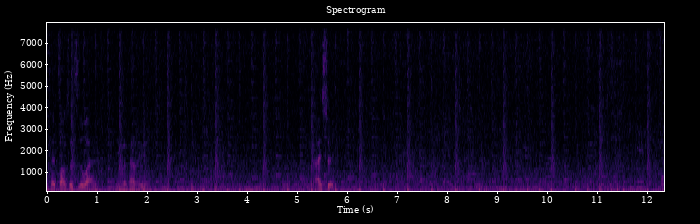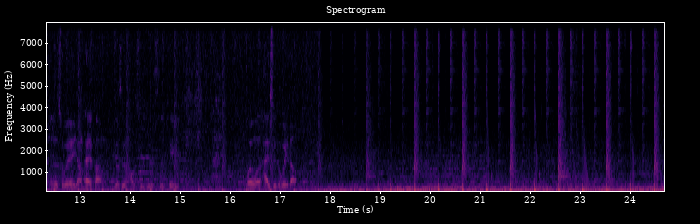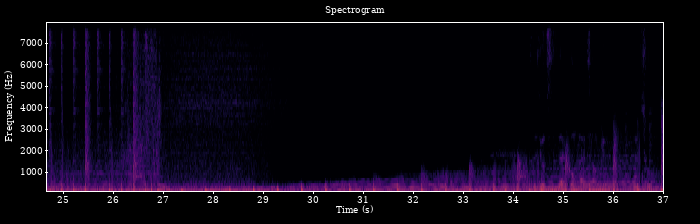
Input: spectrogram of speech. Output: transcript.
在照射之外，你有没有看那边海水？我们的所谓阳台房有这个好处，就是可以闻闻海水的味道。这就是在公海上面的日出。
